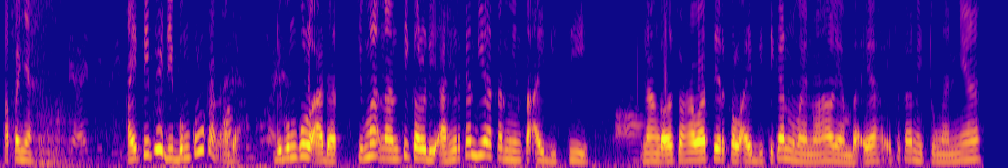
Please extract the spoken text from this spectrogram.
Apanya? Ngambil ITP ITP di Bengkulu kan Oh, ada. Di Bengkulu ada. cuma nanti kalau di akhir kan dia akan minta IBT Oh, nah nggak usah khawatir. Kalau IBT kan lumayan mahal ya mbak ya. Itu kan hitungannya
